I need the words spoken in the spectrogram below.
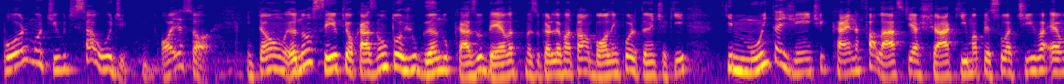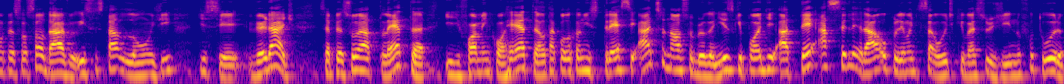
por motivo de saúde. Olha só. Então, eu não sei o que é o caso, não estou julgando o caso dela, mas eu quero levantar uma bola importante aqui, que muita gente cai na falácia de achar que uma pessoa ativa é uma pessoa saudável. Isso está longe de ser verdade. Se a pessoa é atleta e de forma incorreta, ela está colocando estresse adicional sobre o organismo que pode até acelerar o problema de saúde que vai surgir no futuro.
